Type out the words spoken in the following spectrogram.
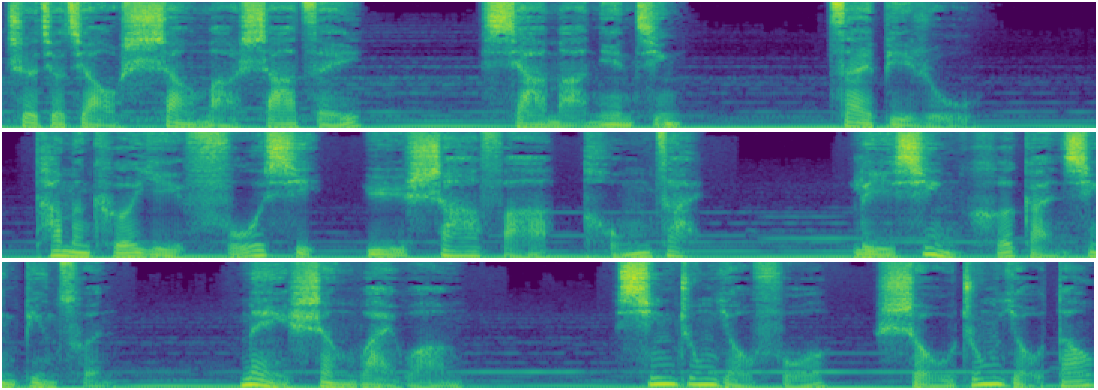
这就叫上马杀贼，下马念经。再比如，他们可以佛系与杀伐同在。理性和感性并存，内圣外王，心中有佛，手中有刀，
